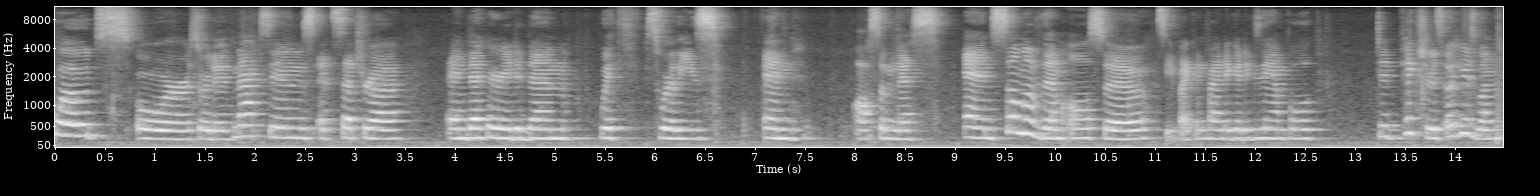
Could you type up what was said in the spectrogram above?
quotes or sort of maxims, etc., and decorated them with swirlies and awesomeness. And some of them also, see if I can find a good example, did pictures. Oh, here's one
